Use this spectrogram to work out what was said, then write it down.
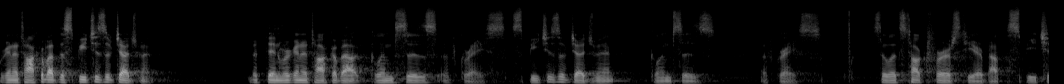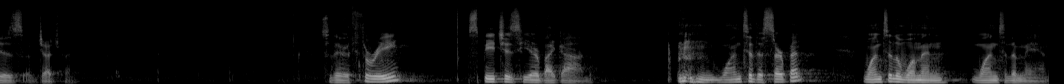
we're going to talk about the speeches of judgment, but then we're going to talk about glimpses of grace. Speeches of judgment, glimpses of grace. So let's talk first here about the speeches of judgment. So there are three speeches here by God one to the serpent, one to the woman, one to the man.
